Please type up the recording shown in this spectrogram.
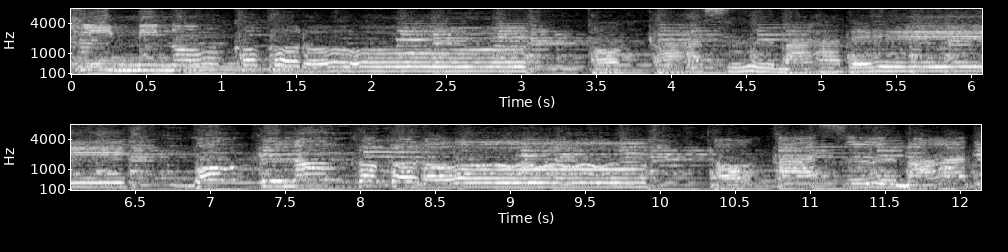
君の心の心溶かすまで。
